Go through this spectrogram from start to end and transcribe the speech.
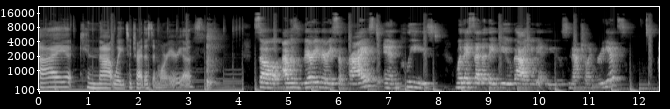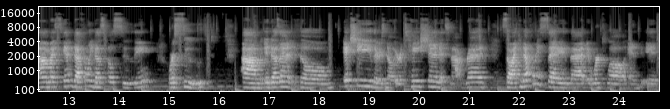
I cannot wait to try this in more areas. So I was very, very surprised and pleased when they said that they do value and use natural ingredients. Um, my skin definitely does feel soothing or soothed. Um, it doesn't feel itchy, there's no irritation, it's not red. So I can definitely say that it worked well and it...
